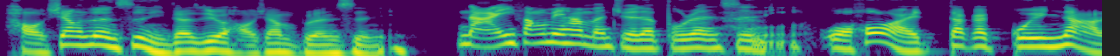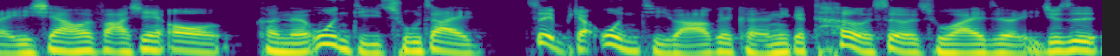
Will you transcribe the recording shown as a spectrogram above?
好像认识你，但是又好像不认识你。哪一方面他们觉得不认识你？”我后来大概归纳了一下，会发现哦，可能问题出在。这也比较问题吧，OK，可能一个特色出在这里，就是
